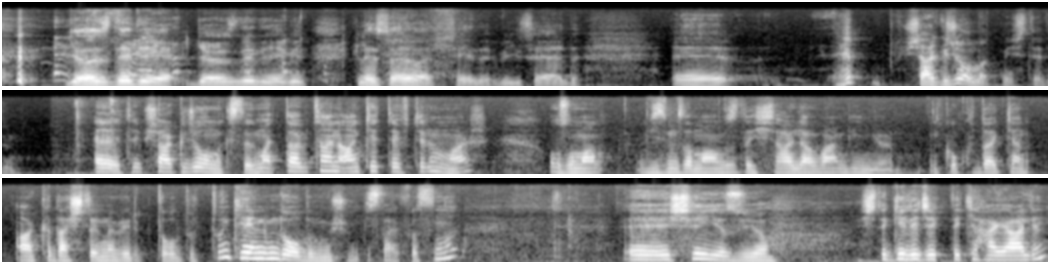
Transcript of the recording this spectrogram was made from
Gözde diye, Gözde diye bir klasör var şeyde bilgisayarda. Ee, hep şarkıcı olmak mı istedin? Evet hep şarkıcı olmak istedim. Hatta bir tane anket defterim var. O zaman bizim zamanımızda işte hala var mı bilmiyorum. İlkokuldayken arkadaşlarına verip doldurttun. Kendim doldurmuşum bir sayfasını. Ee, şey yazıyor. İşte gelecekteki hayalin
